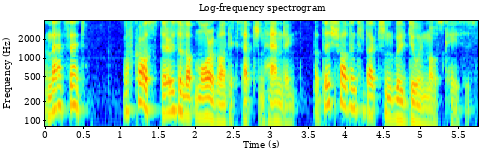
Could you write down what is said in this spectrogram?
And that's it. Of course, there is a lot more about exception handling, but this short introduction will do in most cases.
